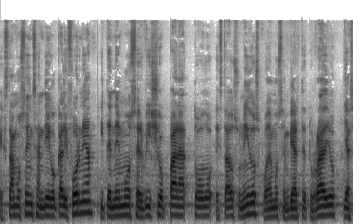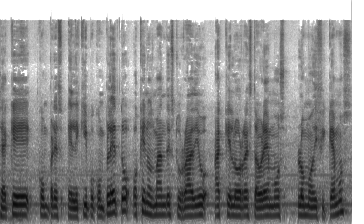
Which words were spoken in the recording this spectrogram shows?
Estamos en San Diego, California y tenemos servicio para todo Estados Unidos. Podemos enviarte tu radio, ya sea que compres el equipo completo o que nos mandes tu radio a que lo restauremos, lo modifiquemos.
